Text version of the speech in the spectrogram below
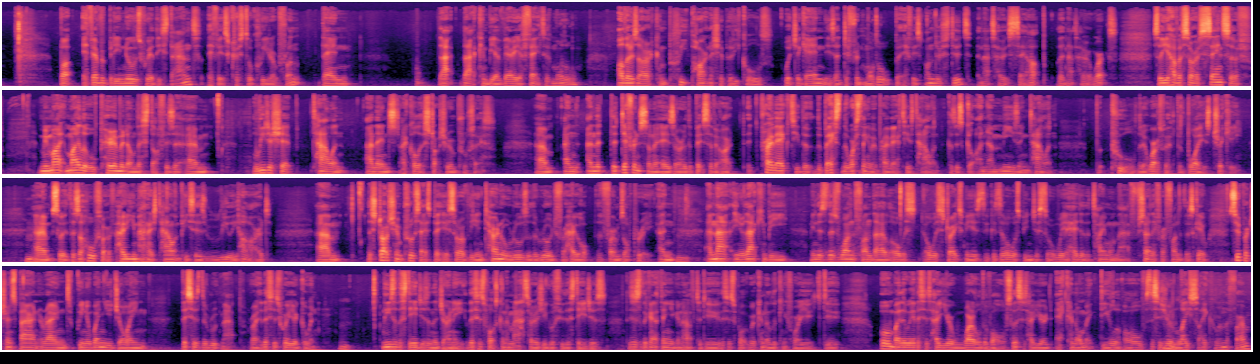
But if everybody knows where they stand, if it's crystal clear up front, then that that can be a very effective model. Others are a complete partnership of equals, which again is a different model. But if it's understood and that's how it's set up, then that's how it works. So you have a sort of sense of, I mean, my, my little pyramid on this stuff is that, um, leadership, talent, and then I call it structure and process. Um, and and the, the difference on it is, or the bits of it are, it, private equity, the, the best and the worst thing about private equity is talent, because it's got an amazing talent but pool that it works with, but boy, it's tricky. Um, so there's a whole sort of how you manage talent piece is really hard. Um, the structure and process bit is sort of the internal rules of the road for how op- the firms operate, and and that you know that can be. I mean, there's there's one fund that always always strikes me is because they've always been just sort of way ahead of the time on that. Certainly for a fund of the scale, super transparent around you know when you join, this is the route map, right? This is where you're going. These are the stages in the journey. This is what's going to matter as you go through the stages. This is the kind of thing you're going to have to do. This is what we're kind of looking for you to do. Oh, and by the way, this is how your world evolves. So this is how your economic deal evolves. This is your hmm. life cycle in the firm.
